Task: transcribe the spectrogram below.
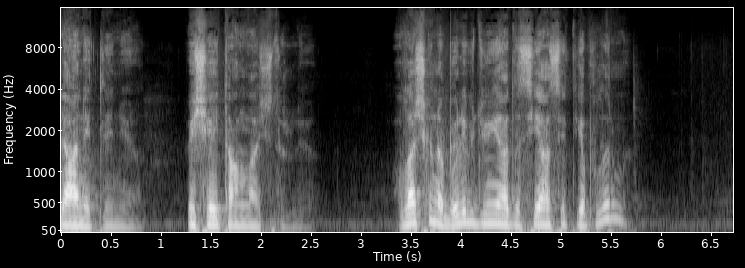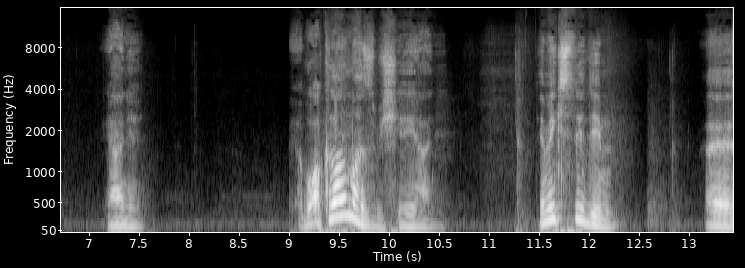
lanetleniyor ve şeytanlaştırılıyor. Allah aşkına böyle bir dünyada siyaset yapılır mı? Yani ya bu akıl almaz bir şey yani. Demek istediğim e,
